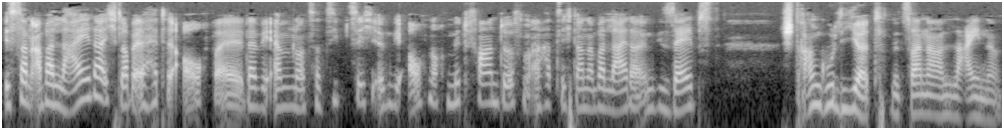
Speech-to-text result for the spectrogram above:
ist dann aber leider, ich glaube, er hätte auch bei der WM 1970 irgendwie auch noch mitfahren dürfen, er hat sich dann aber leider irgendwie selbst stranguliert mit seiner Leine.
